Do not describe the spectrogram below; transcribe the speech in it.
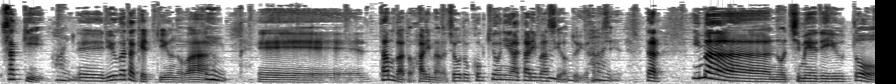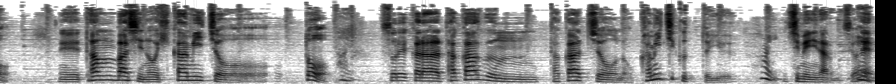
さっき、はい。えー龍ヶ岳っていうのは、ええ。えー丹波と播磨のちょうど国境に当たりますよという話。で、はい。だから今の地名で言うと、えー丹波市の氷上町とはい。それから高郡高町の上地区というはい。地名になるんですよね、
